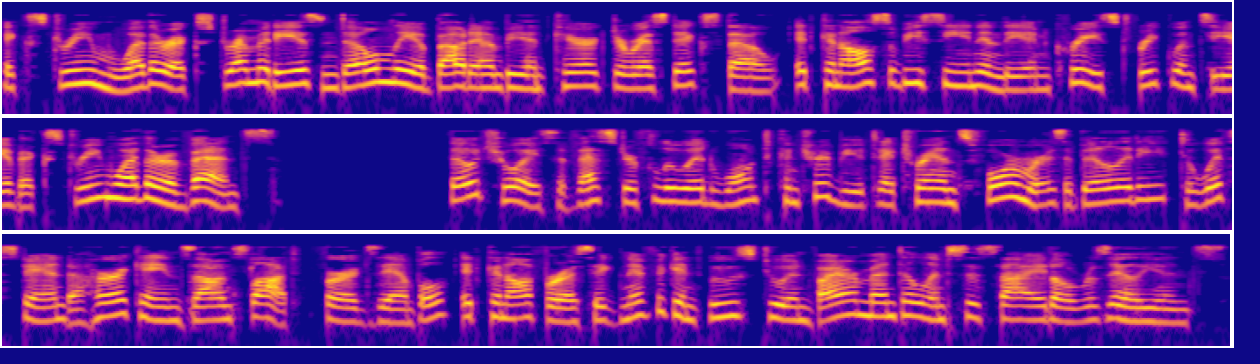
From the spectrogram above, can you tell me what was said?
Extreme weather extremity isn't only about ambient characteristics though, it can also be seen in the increased frequency of extreme weather events. Though choice of ester fluid won't contribute to a transformer's ability to withstand a hurricane's onslaught, for example, it can offer a significant boost to environmental and societal resilience.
